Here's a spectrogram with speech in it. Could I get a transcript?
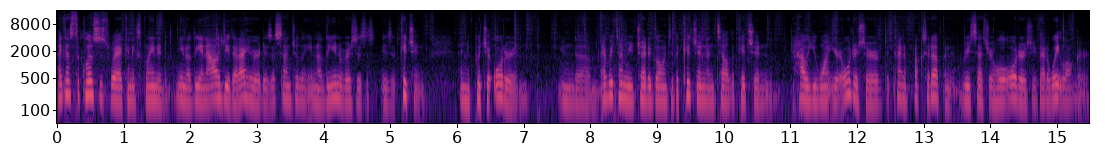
i guess the closest way i can explain it you know the analogy that i heard is essentially you know the universe is, is a kitchen and you put your order in. And um, every time you try to go into the kitchen and tell the kitchen how you want your order served it kind of fucks it up and it resets your whole order so you got to wait longer.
